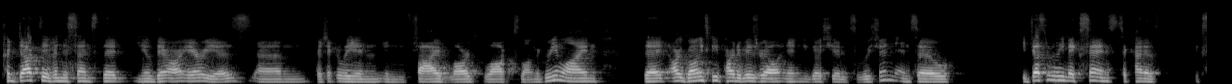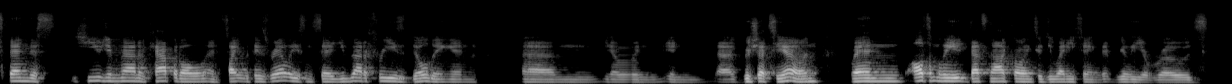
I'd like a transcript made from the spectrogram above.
productive in the sense that you know there are areas, um, particularly in in five large blocks along the Green Line, that are going to be part of Israel in a negotiated solution, and so it doesn't really make sense to kind of expend this huge amount of capital and fight with Israelis and say you've got to freeze building in um, you know in in uh, Gush Etzion when ultimately that's not going to do anything that really erodes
